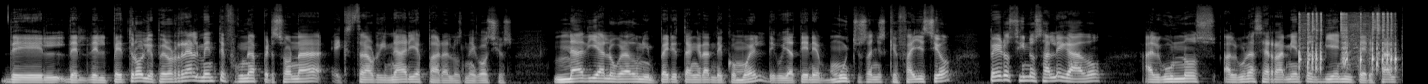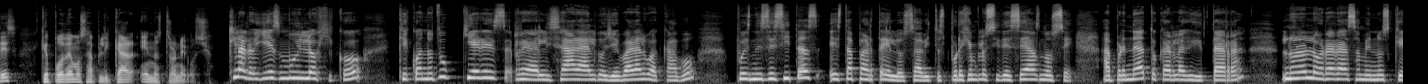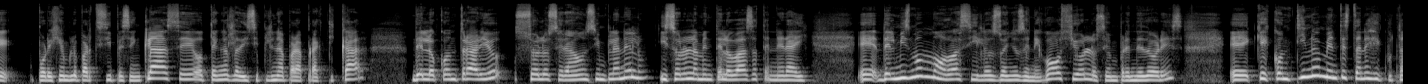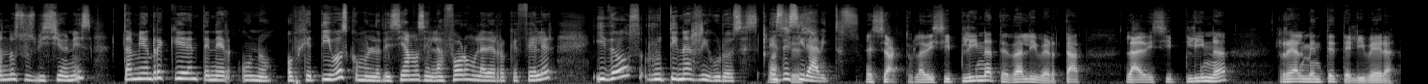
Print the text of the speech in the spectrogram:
del, petróleo, pero realmente fue una persona extraordinaria para los negocios. Nadie ha logrado un imperio tan grande como él, digo, ya tiene muchos años que falleció, pero sí nos ha legado algunos, algunas herramientas bien interesantes que podemos aplicar en nuestro negocio. Claro, y es muy lógico que cuando tú quieres realizar algo, llevar algo a cabo, pues necesitas esta parte de los hábitos. Por ejemplo, si deseas, no sé, aprender a tocar la guitarra, no lo lograrás a menos que por ejemplo, participes en clase o tengas la disciplina para practicar. De lo contrario, solo será un simple anhelo y solamente lo vas a tener ahí. Eh, del mismo modo, así los dueños de negocio, los emprendedores, eh, que continuamente están ejecutando sus visiones, también requieren tener, uno, objetivos, como lo decíamos en la fórmula de Rockefeller, y dos, rutinas rigurosas, es decir, hábitos. Exacto, la disciplina te da libertad, la disciplina realmente te libera.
